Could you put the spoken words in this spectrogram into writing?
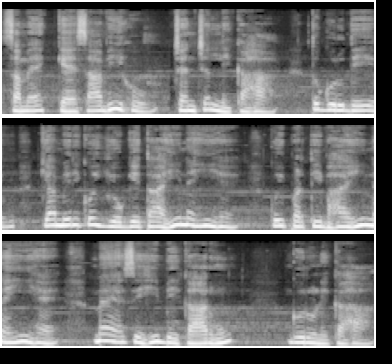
समय कैसा भी हो। चंचल ने कहा तो गुरुदेव, क्या मेरी कोई योग्यता ही नहीं है? कोई प्रतिभा ही नहीं है? मैं ऐसे ही बेकार हूँ? गुरु ने कहा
